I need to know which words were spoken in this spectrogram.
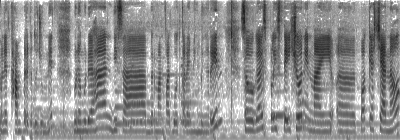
menit hampir ke 7 menit. Mudah-mudahan bisa bermanfaat buat kalian yang dengerin. So guys please stay tune in my uh, podcast channel.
